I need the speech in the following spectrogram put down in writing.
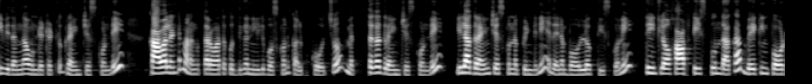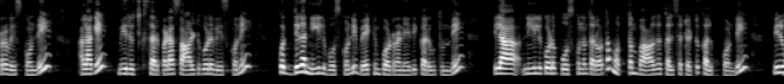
ఈ విధంగా ఉండేటట్లు గ్రైండ్ చేసుకోండి. కావాలంటే మనం తర్వాత కొద్దిగా నీళ్ళు పోసుకొని కలుపుకోవచ్చు. మెత్తగా గ్రైండ్ చేసుకోండి. ఇలా గ్రైండ్ చేసుకున్న పిండిని ఏదైనా బౌల్లోకి తీసుకొని దీంట్లో హాఫ్ టీ స్పూన్ దాకా బేకింగ్ పౌడర్ వేసుకోండి. అలాగే మీ రుచికి సరిపడా సాల్ట్ కూడా వేసుకొని కొద్దిగా నీళ్ళు పోసుకోండి. బేకింగ్ పౌడర్ అనేది కరుగుతుంది. ఇలా నీళ్ళు కూడా పోసుకున్న తర్వాత మొత్తం బాగా కలిసేటట్టు కలుపుకోండి. మీరు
